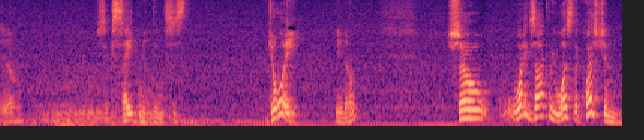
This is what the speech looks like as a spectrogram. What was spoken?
You know, it's excitement and it's just joy, you know. So, what exactly was the question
